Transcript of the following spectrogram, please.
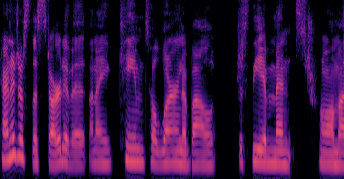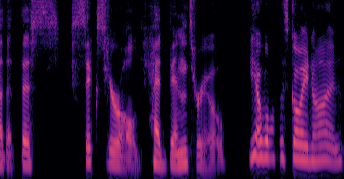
kind of just the start of it. And I came to learn about just the immense trauma that this six year old had been through. Yeah. What was going on?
